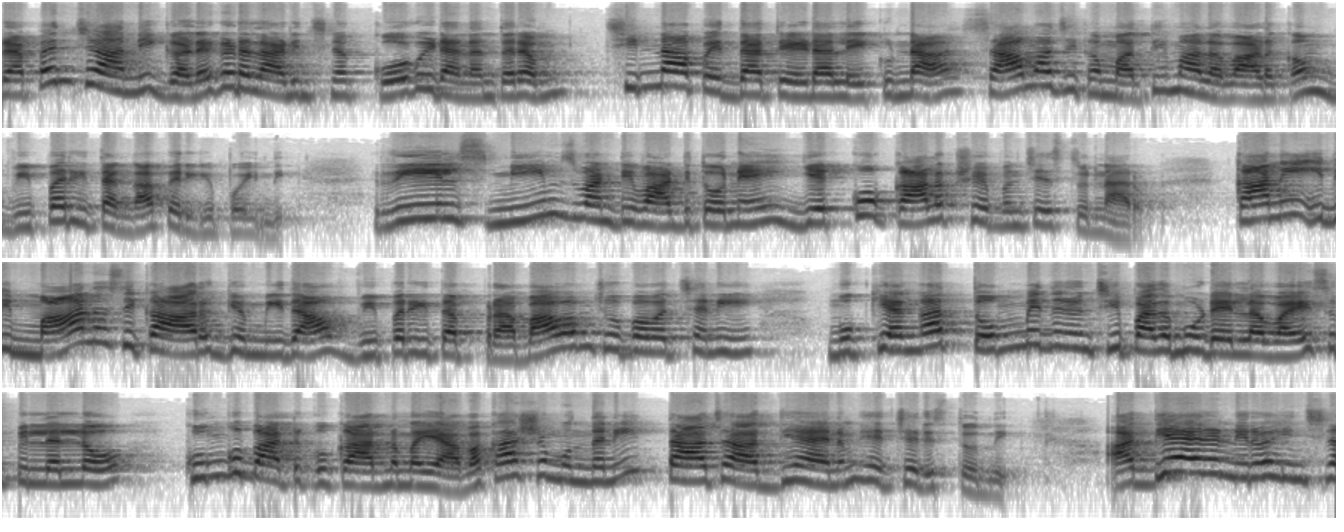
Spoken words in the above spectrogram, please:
ప్రపంచాన్ని గడగడలాడించిన కోవిడ్ అనంతరం చిన్న పెద్ద తేడా లేకుండా సామాజిక మాధ్యమాల వాడకం విపరీతంగా పెరిగిపోయింది. రీల్స్ మీమ్స్ వంటి వాటితోనే ఎక్కువ కాలక్షేపం చేస్తున్నారు. కానీ ఇది మానసిక ఆరోగ్యం మీద విపరీత ప్రభావం చూపవచ్చని ముఖ్యంగా తొమ్మిది నుంచి పదమూడేళ్ళ వయసు పిల్లల్లో కుంగుబాటుకు కారణమయ్యే అవకాశం ఉందని తాజా అధ్యయనం హెచ్చరిస్తుంది. అధ్యయనం నిర్వహించిన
